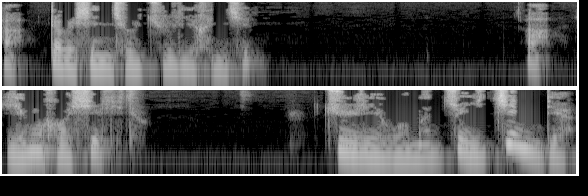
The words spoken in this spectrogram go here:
啊，这个星球距离很近啊。银河系里头，距离我们最近的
